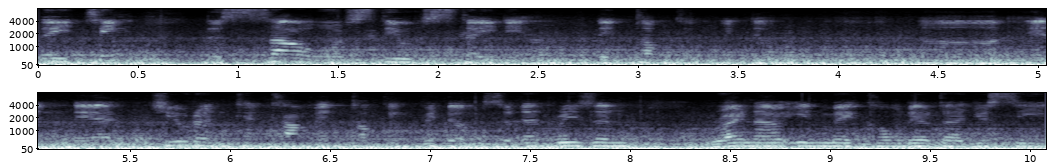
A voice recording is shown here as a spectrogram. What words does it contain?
they think the soul will still stay there. They talking with them. Uh, and their children can come and talking with them. So that reason, right now in Mekong Delta, you see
